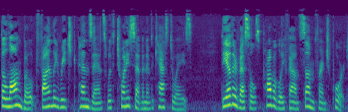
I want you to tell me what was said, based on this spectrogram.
The long boat finally reached Penzance with twenty seven of the castaways. The other vessels probably found some French port.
